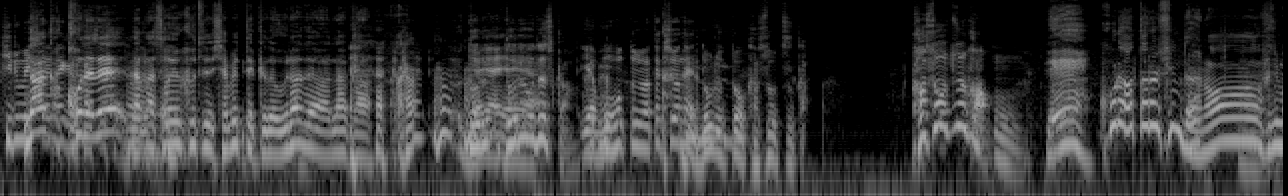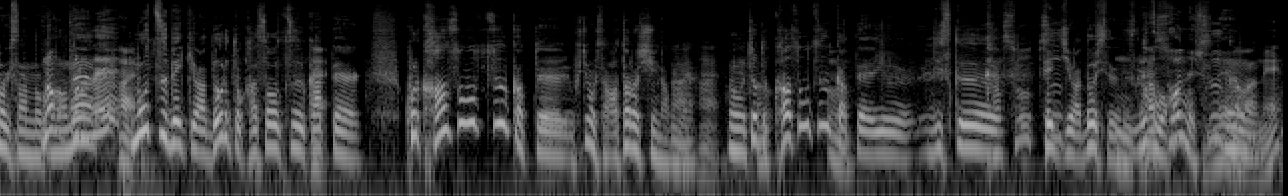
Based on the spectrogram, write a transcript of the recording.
昼飯なんかここでね、なんかそういうことで喋ってるけど裏ではなんかドルドルですか？いやもう本当に私はねドルと仮想通貨、仮想通貨。うん。えこれ新しいんだよな、藤巻さんのえこのね。持つべきはドルと仮想通貨って、これ仮想通貨って藤巻さん新しいなこれ、はいはい。うん、ちょっと仮想通貨っていうリスクヘ通ッジはどうしてるんですか、よくわかんないですよね。仮想通貨はね、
